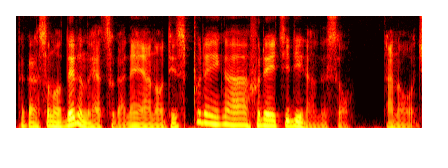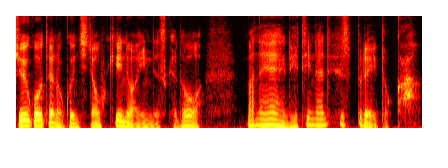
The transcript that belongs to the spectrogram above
だからそのデルのやつがね、あのディスプレイがフル HD なんですよ。あの15.6インチで大きいのはいいんですけど、まあね、レティナディスプレイとか、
